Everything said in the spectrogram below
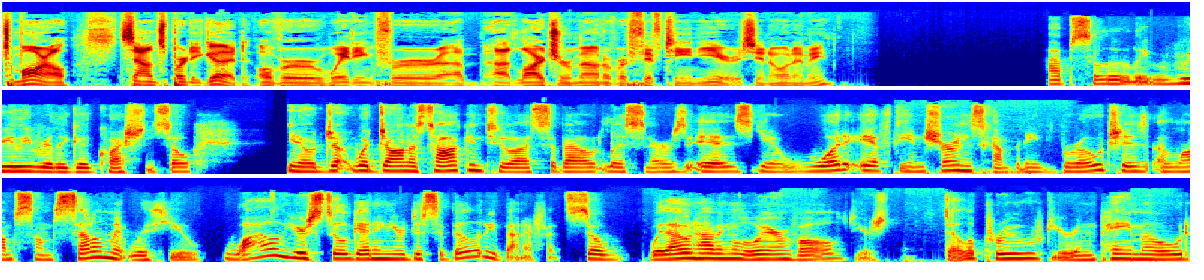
tomorrow sounds pretty good over waiting for a, a larger amount over 15 years. You know what I mean? Absolutely. Really, really good question. So, you know what john is talking to us about listeners is you know what if the insurance company broaches a lump sum settlement with you while you're still getting your disability benefits? So without having a lawyer involved you're still approved you're in pay mode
